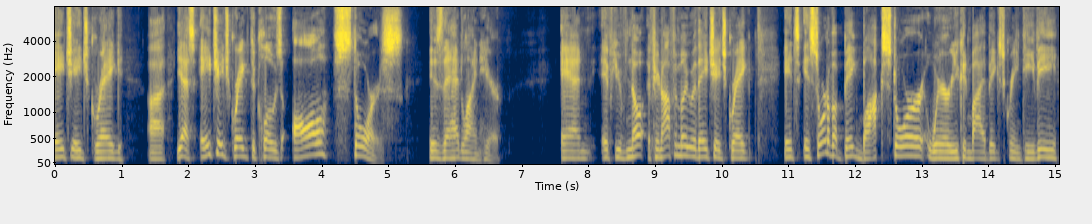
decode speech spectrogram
H.H. Gregg uh, yes, H.H. Gregg to close all stores is the headline here. And if you've no, if you're not familiar with H.H. Gregg, it's it's sort of a big box store where you can buy a big screen TV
